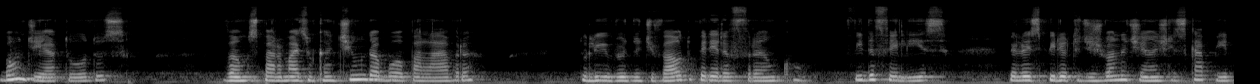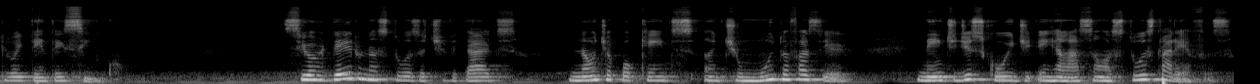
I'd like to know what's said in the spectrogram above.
Bom dia a todos. Vamos para mais um cantinho da boa palavra do livro do Divaldo Pereira Franco, Vida Feliz, pelo Espírito de Joana de Ângeles, capítulo 85. Se ordeiro nas tuas atividades, não te apoquentes ante o muito a fazer, nem te descuide em relação às tuas tarefas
